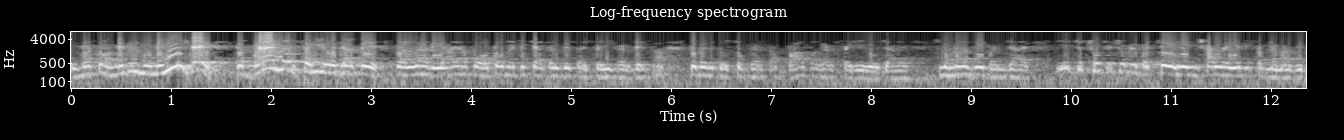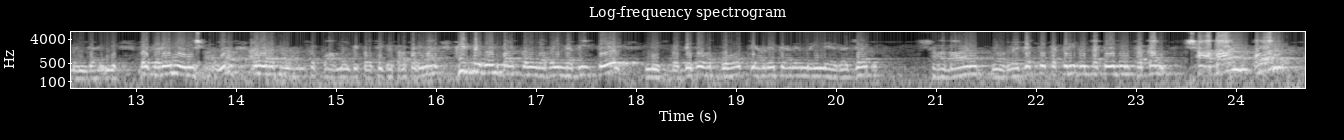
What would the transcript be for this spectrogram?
عمر تو امیر المومنین ہے جب بڑے لوگ صحیح ہو جاتے تو اللہ رعایا کو آٹومیٹک کیا کر دیتا ہے؟ صحیح کر دیتا۔ تو میرے دوستوں، گھر کا باپ اگر صحیح ہو جائے، نمازی بن جائے، یہ جو چھوٹے چھوٹے بچے یہ انشاءاللہ یہ بھی سب نمازی بن جائیں گے۔ میں کریں گے انشاءاللہ۔ اللہ تعالیٰ ہم سب کو عمل کی توفیق عطا فرمائے۔ پھر میں وہی بات کروں گا، بھائی نبی پہ نسبت۔ دیکھو، اب بہت پیارے پیارے مہینے رجب شابان رجب تو تقریباً تقریباً ختم۔ شابان اور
